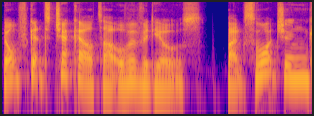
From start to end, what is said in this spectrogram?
don't forget to check out our other videos. Thanks for watching!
